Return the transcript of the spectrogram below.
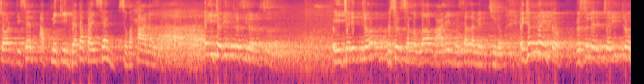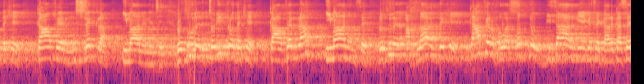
চর দিছেন, আপনি কি ব্যথা পাইছেন? সুবাহান এই চরিত্র ছিল রসুল। এই চরিত্র রসুল সাল্লাহ আলী সাল্লামের ছিল। এজন্যই তো রসুলের চরিত্র দেখে কাফের মুশরেকরা ইমান এনেছে। রসুলের চরিত্র দেখে কাফেররা ইমান আনছে। রসুলের আখলাক দেখে কাফের হওয়া সত্ত্বেও বিচার নিয়ে গেছে কার কাছে?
